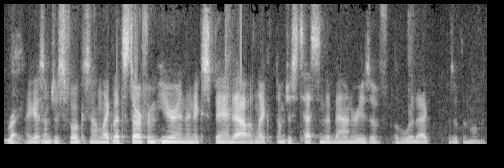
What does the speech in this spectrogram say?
Right. i guess i'm just focused on like let's start from here and then expand out and like i'm just testing the boundaries of, of where that is at the moment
